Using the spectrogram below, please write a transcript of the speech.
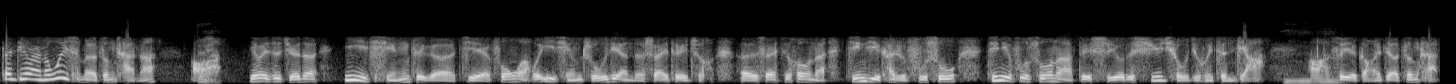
但第二呢，为什么要增产呢？啊。因为是觉得疫情这个解封啊，或疫情逐渐的衰退之后，呃，衰之后呢，经济开始复苏，经济复苏呢，对石油的需求就会增加，啊，所以赶快就要增产。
